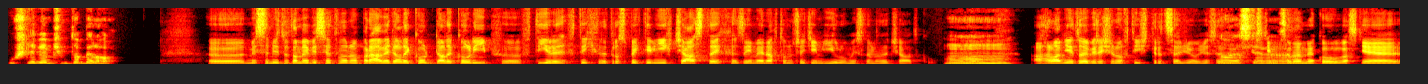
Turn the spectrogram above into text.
už nevím, čím to bylo. Eh, myslím, že to tam je vysvětleno právě daleko, daleko líp eh, v, tý, v těch retrospektivních částech, zejména v tom třetím dílu, myslím, na začátku. Mm. A hlavně to je vyřešeno v té čtyřce, že, že se no, jasně, s tím celém no. jako vlastně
